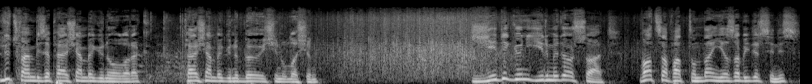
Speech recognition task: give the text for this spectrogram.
Lütfen bize perşembe günü olarak perşembe günü böyle için ulaşın. 7 gün 24 saat WhatsApp hattından yazabilirsiniz.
